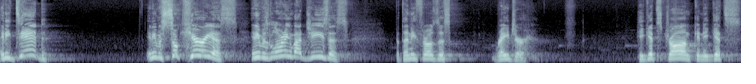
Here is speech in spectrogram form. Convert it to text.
and he did. And he was so curious, and he was learning about Jesus. But then he throws this rager. He gets drunk and he gets,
